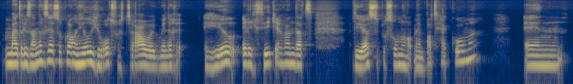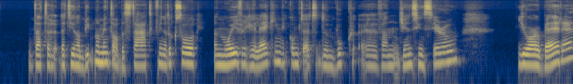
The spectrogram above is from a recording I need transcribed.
Maar er is anderzijds ook wel een heel groot vertrouwen. Ik ben er heel erg zeker van dat de juiste persoon nog op mijn pad gaat komen. En dat, er, dat die op dit moment al bestaat. Ik vind dat ook zo een mooie vergelijking. Dat komt uit een boek uh, van Jen Sincero. You are.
